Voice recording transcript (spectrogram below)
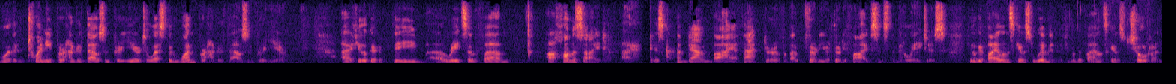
more than 20 per 100,000 per year to less than 1 per 100,000 per year. if you look at the rates of um, homicide, it has come down by a factor of about 30 or 35 since the Middle Ages. If you look at violence against women, if you look at violence against children,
